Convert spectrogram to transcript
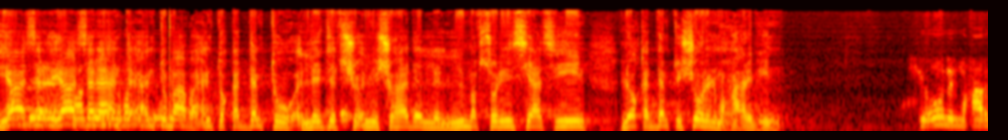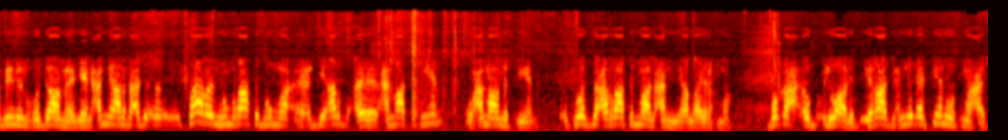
يا سنة يا سنة جميلة انت أنتم. بابا أنتم قدمتوا الشهداء للمفصولين السياسيين لو قدمتوا شؤون المحاربين. شؤون المحاربين القدامى لأن عمي أنا بعد صار لهم راتبهم عندي أربع عمات اثنين وعمام اثنين. توزع الراتب مال عمي الله يرحمه. بقع الوالد يراجع من 2012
